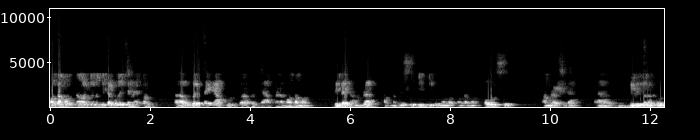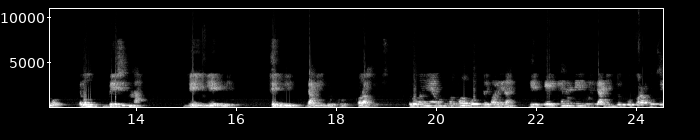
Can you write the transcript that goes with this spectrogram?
মতামত নেওয়ার জন্য যেটা বলেছেন, এখন ওয়েবসাইটে আপলোড করা হয়েছে, আপনারা মতামত দিবেন, আমরা আপনাদের সুচিন্তিত মতামত অবশ্যই আমরা সেটা বিবেচনা করব। এবং বেশিরভাগ যে ইয়েগুলি, সেগুলি জামিনযোগ্য করা হয়েছে। এবং আমি এমন কথাও বলতে পারি না যে এইখানে যেগুলি জামিনযোগ্য করা হয়েছে,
